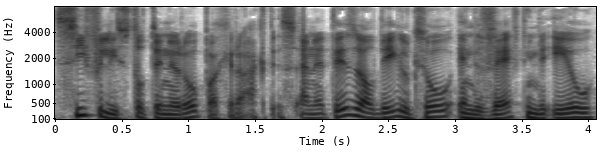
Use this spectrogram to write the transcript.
syfilis tot in Europa geraakt is. En het is wel degelijk zo, in de 15e eeuw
